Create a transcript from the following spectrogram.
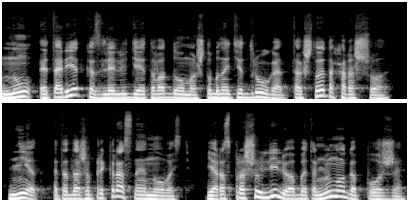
Ну, это редкость для людей этого дома, чтобы найти друга, так что это хорошо. Нет, это даже прекрасная новость. Я расспрошу Лилю об этом немного позже.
